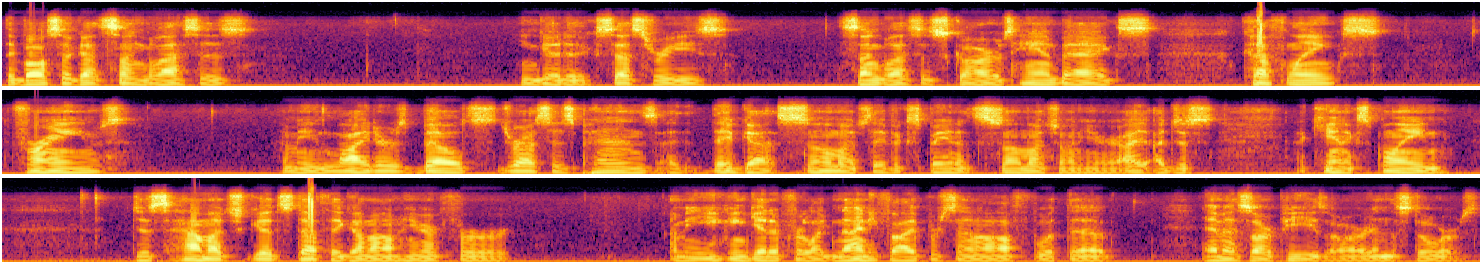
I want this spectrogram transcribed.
They've also got sunglasses. You can go to accessories, sunglasses, scarves, handbags, cufflinks, frames. I mean, lighters, belts, dresses, pens. They've got so much. They've expanded so much on here. I, I just, I can't explain just how much good stuff they got on here for I mean, you can get it for like 95% off what the MSRPs are in the stores.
